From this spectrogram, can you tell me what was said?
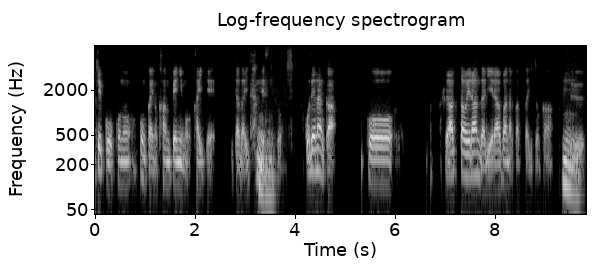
結構この今回のカンペにも書いていただいたんですけど、うん、そこでなんか、こう、フラッターを選んだり選ばなかったりとかする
